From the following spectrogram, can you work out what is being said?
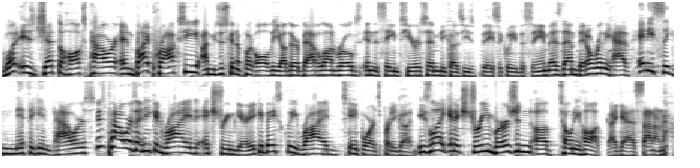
What is Jet the Hawk's power? And by proxy, I'm just going to put all the other Babylon rogues in the same tier as him because he's basically the same as them. They don't really have any significant powers. His power is that he can ride extreme gear. He can basically ride skateboards pretty good. He's like an extreme version of Tony Hawk, I guess. I don't know.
